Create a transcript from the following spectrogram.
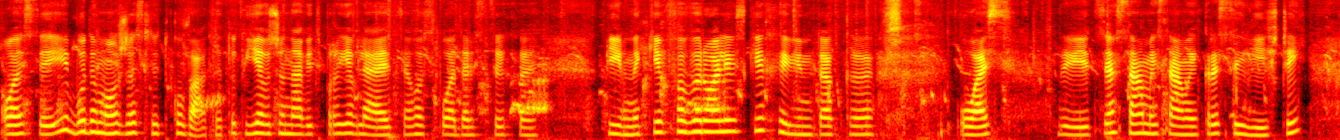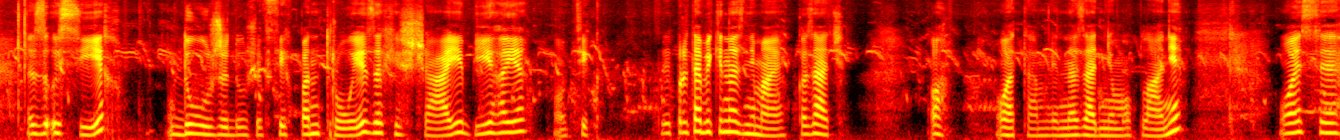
Ось, і будемо вже слідкувати. Тут є вже навіть проявляється господар з цих е, півників фаверолівських. Він так е, ось, дивіться, самий-самий красивіший з усіх. Дуже-дуже всіх пантрує, захищає, бігає. О, тік. Про тебе кіно знімає, козач. О, от там він на задньому плані. Ось е,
